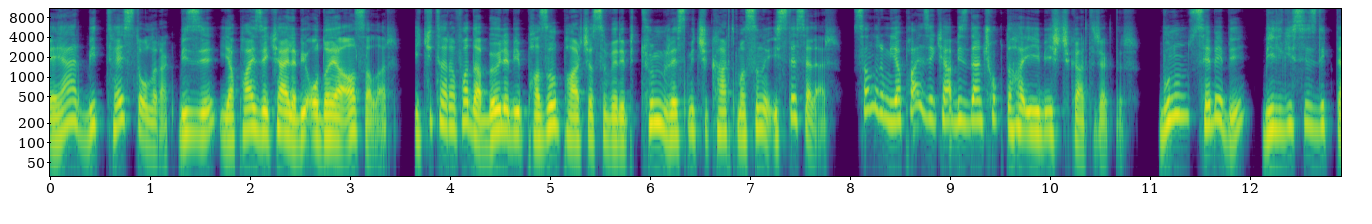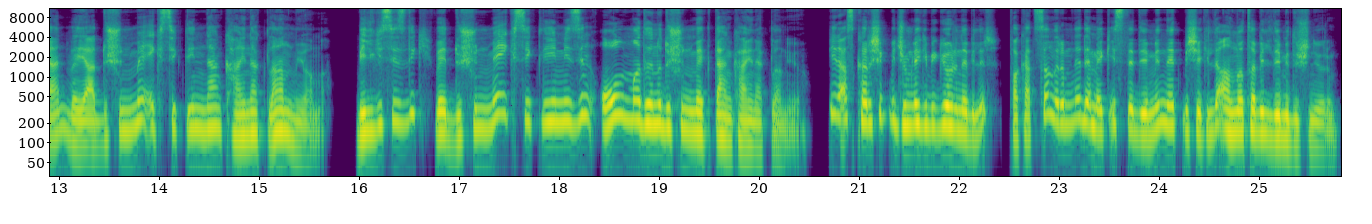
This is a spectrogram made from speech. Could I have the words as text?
Eğer bir test olarak bizi yapay zeka ile bir odaya alsalar, iki tarafa da böyle bir puzzle parçası verip tüm resmi çıkartmasını isteseler, sanırım yapay zeka bizden çok daha iyi bir iş çıkartacaktır. Bunun sebebi bilgisizlikten veya düşünme eksikliğinden kaynaklanmıyor ama bilgisizlik ve düşünme eksikliğimizin olmadığını düşünmekten kaynaklanıyor. Biraz karışık bir cümle gibi görünebilir fakat sanırım ne demek istediğimi net bir şekilde anlatabildiğimi düşünüyorum.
